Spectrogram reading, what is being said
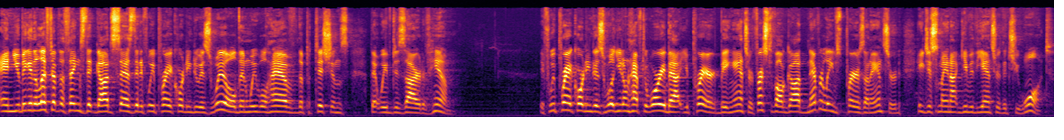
and you begin to lift up the things that God says that if we pray according to His will, then we will have the petitions that we've desired of Him. If we pray according to His will, you don't have to worry about your prayer being answered. First of all, God never leaves prayers unanswered, He just may not give you the answer that you want.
